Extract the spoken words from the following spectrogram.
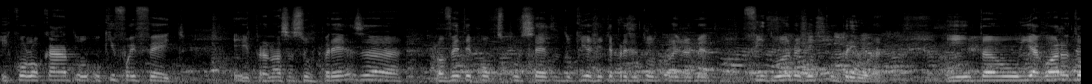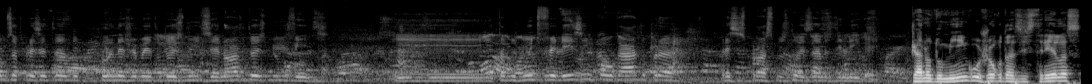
e colocado o que foi feito. E, para nossa surpresa, 90 e poucos por cento do que a gente apresentou no planejamento fim do ano a gente cumpriu, né? E, então, e agora estamos apresentando o planejamento 2019-2020. E estamos muito felizes e empolgados para esses próximos dois anos de liga. Já no domingo, o Jogo das Estrelas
